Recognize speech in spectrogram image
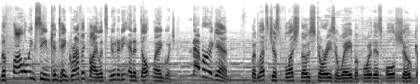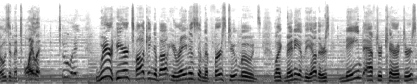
The following scene contained graphic violence, nudity, and adult language. Never again. But let's just flush those stories away before this whole show goes in the toilet. Too late. We're here talking about Uranus and the first two moons, like many of the others, named after characters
